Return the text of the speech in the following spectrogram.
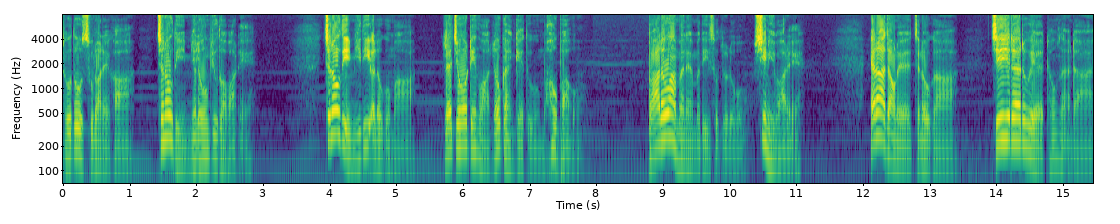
ထိုးထိုးဆူလာတဲ့အခါကျွန်ုပ်ဒီမျက်လုံးပြူသွားပါတယ်ကျွန်ုပ်ဒီမြည်သည့်အလုပ်ကိုမှလက်ကြောတင်းသွားလောက်ကင်ခဲ့သူမဟုတ်ပါဘူး။ ဘာလို့ရမှလည်းမသိဆိုသလိုရှိနေပါတယ်။အဲဒါကြောင့်လေကျွန်ုပ်ကကြေးရတဲ့တို့ရဲ့ထုံးစံအတိုင်း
